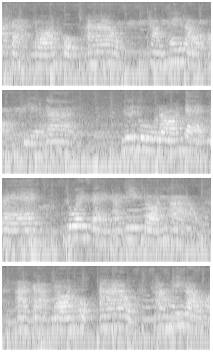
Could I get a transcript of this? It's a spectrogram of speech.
ากาศร้อนอบอ้าวทำให้เราอ่อนเพลียได้ฤดูร้อนแดดแรง ด้วยแสงอาทิตย์ร้อนเผาอากาศร้อนอบอ้าวทำให้เราอ่อน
